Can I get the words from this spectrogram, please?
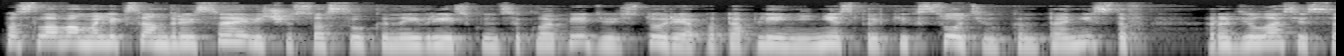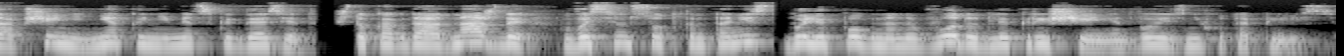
По словам Александра Исаевича, со ссылкой на еврейскую энциклопедию, история о потоплении нескольких сотен кантонистов родилась из сообщений некой немецкой газеты, что когда однажды 800 кантонистов были погнаны в воду для крещения, двое из них утопились.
